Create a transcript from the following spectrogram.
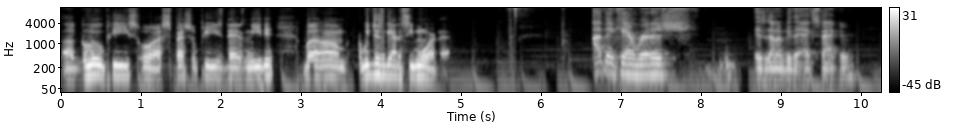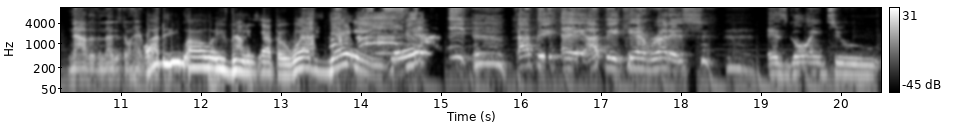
a, glue piece or a special piece that's needed, but um, we just got to see more of that. I think Cam Reddish is going to be the X factor. Now that the Nuggets don't have, why do you always do this after one game? I think, hey, I think Cam Reddish is going to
